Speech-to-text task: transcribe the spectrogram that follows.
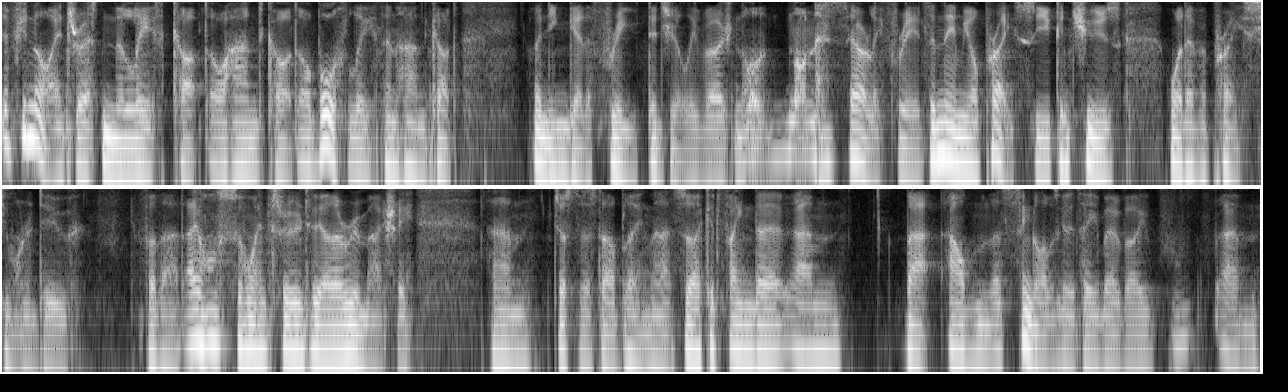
if you're not interested in the lathe cut or hand cut or both lathe and hand cut, then you can get the free digitally version. Or not necessarily free. It's a name your price, so you can choose whatever price you want to do for that. I also went through into the other room actually, um, just I start playing that, so I could find out um, that album, that single I was going to tell you about by um,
